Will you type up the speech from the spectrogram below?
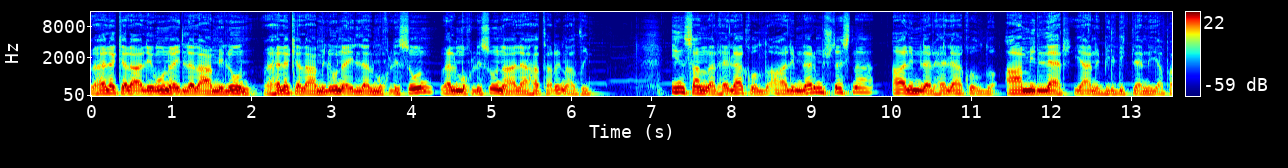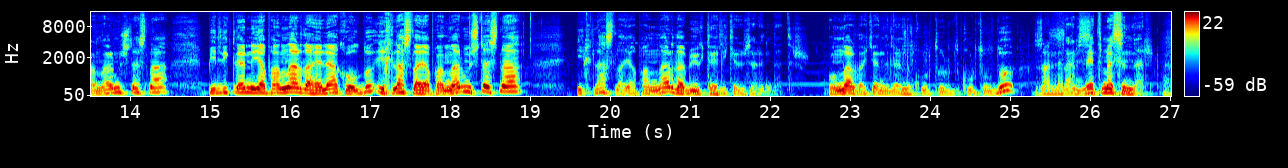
ve helekel alimune illel amilun ve helekel amilune illel muhlisun vel muhlisun ala hatarin azim. İnsanlar helak oldu, alimler müstesna, alimler helak oldu, amiller yani bildiklerini yapanlar müstesna, bildiklerini yapanlar da helak oldu, ihlasla yapanlar müstesna. ihlasla yapanlar da büyük tehlike üzerindedir. Onlar da kendilerini kurtuldu, kurtuldu zannetmesinler. Evet.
